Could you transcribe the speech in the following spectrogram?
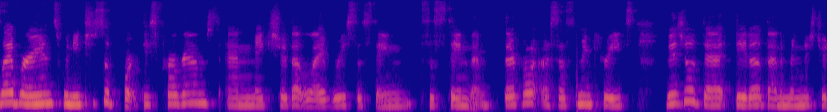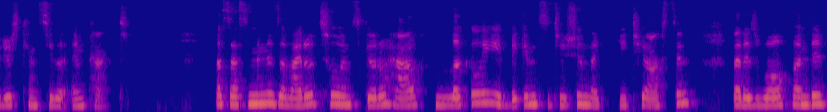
librarians, we need to support these programs and make sure that libraries sustain, sustain them. Therefore, assessment creates visual data that administrators can see the impact. Assessment is a vital tool and skill to have. Luckily, a big institution like UT Austin that is well-funded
